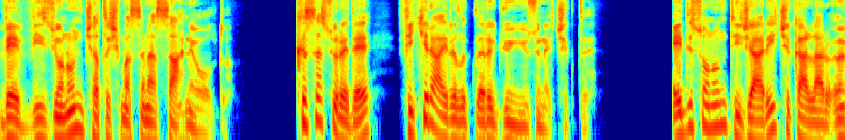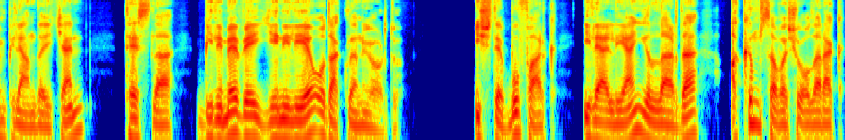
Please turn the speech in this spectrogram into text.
ve vizyonun çatışmasına sahne oldu. Kısa sürede fikir ayrılıkları gün yüzüne çıktı. Edison'un ticari çıkarlar ön plandayken Tesla bilime ve yeniliğe odaklanıyordu. İşte bu fark ilerleyen yıllarda akım savaşı olarak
